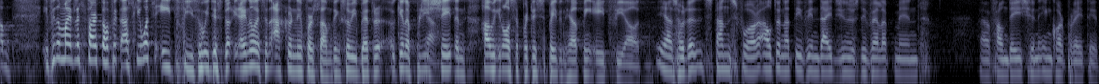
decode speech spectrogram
Um, if you don't mind, let's start off with asking what's AIDFI. So we just, I know it's an acronym for something, so we better we can appreciate yeah. and how we can also participate in helping AIDFI out. Yeah, so that stands for Alternative Indigenous Development uh, Foundation Incorporated.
